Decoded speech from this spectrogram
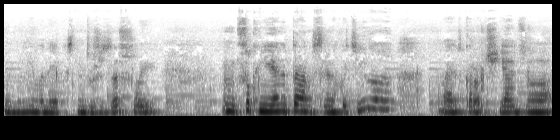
бо мені вони якось не дуже зайшли. Сукні я не прям сильно хотіла. Але, от, коротше, я взяла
